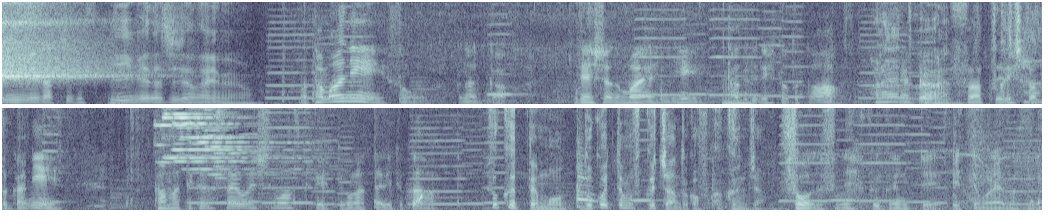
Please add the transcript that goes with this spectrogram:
いい目立ちですいい目立ちじゃないのよ。まあ、たまにそうなんか電車の前に立ってる人とか、あれ？なんか座ってる人とかに「頑張ってください応援してます」とか言ってもらったりとか。福ってもうどこ行っても福ちゃんとか福くんじゃん。そうですね。福君って言ってもらいますね。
